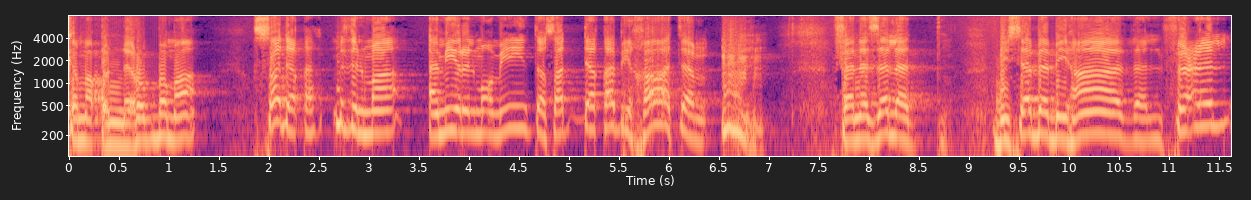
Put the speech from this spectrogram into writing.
كما قلنا ربما صدق. مثل ما أمير المؤمنين تصدق بخاتم. فنزلت بسبب هذا الفعل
